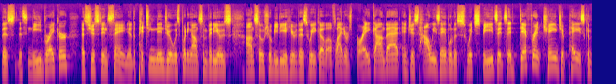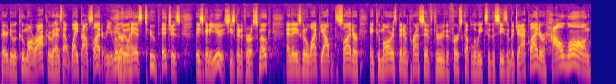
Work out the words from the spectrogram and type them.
this this knee breaker that's just insane. You know, the pitching ninja was putting out some videos on social media here this week of, of Leiter's break on that and just how he's able to switch speeds. It's a different change of pace compared to a Kumar Rocker who has that wipeout slider. He really sure. only has two pitches that he's going to use. He's going to throw a smoke and then he's going to wipe you out with the slider. And Kumar has been impressive through the first couple of weeks of the season. But Jack Leiter, how long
